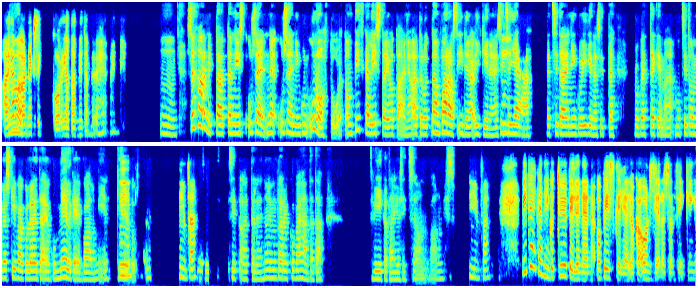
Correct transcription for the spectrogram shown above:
Aina mm. voi onneksi korjata niitä myöhemmin. Mm. Se harmittaa, että niistä usein, ne usein niin kuin unohtuu, että on pitkä lista jotain ja ajatellut, että tämä on paras idea ikinä, ja sitten mm. se jää, että sitä ei niin kuin ikinä sitten rupea tekemään, mutta sitten on myös kiva, kun löytää jonkun melkein valmiin kirjoituksen. Mm. Niinpä. Sitten sit ajattelee, että no ei mun tarvitse vähän tätä viikata ja sitten se on valmis. Niinpä. Mitenkä niin kuin tyypillinen opiskelija, joka on siellä sun Thinking,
